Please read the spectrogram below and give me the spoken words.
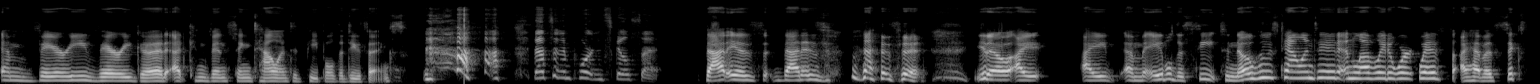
am very, very good at convincing talented people to do things. That's an important skill set. That is that is that is it. You know, I I am able to see to know who's talented and lovely to work with. I have a sixth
